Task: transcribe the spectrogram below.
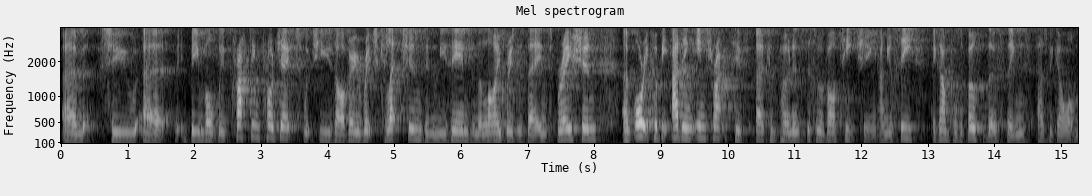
um, to uh, be involved with crafting projects, which use our very rich collections in the museums and the libraries as their inspiration. Um, or it could be adding interactive uh, components to some of our teaching. And you'll see examples of both of those things as we go on.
